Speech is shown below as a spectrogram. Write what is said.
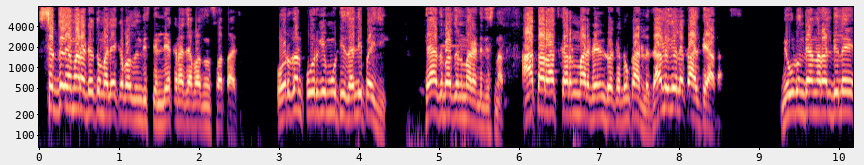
सगळे मराठी तुम्हाला एका बाजून दिसतील लेकराच्या बाजून स्वतःचे. ओरगन पोरगी मोठी झाली पाहिजे. त्याच बाजून मराठी दिसणार. आता राजकारण मराठ्याने डोक्यातून काढलं. झालं गेलं काल ते आता. निवडून देणाऱ्याला दिले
